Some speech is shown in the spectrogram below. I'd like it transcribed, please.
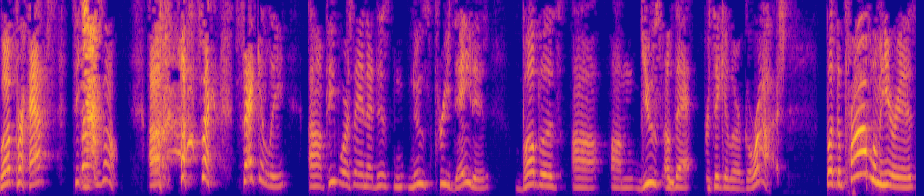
but perhaps to each his own. Uh, secondly, uh, people are saying that this news predated Bubba's uh, um, use of that particular garage. But the problem here is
